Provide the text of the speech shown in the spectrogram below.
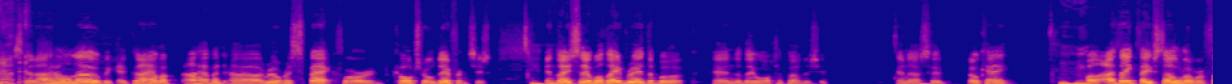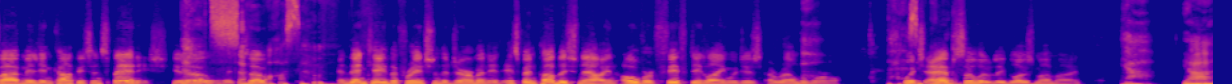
I said, I don't know because I have a I have a uh, real respect for cultural differences. Mm-hmm. And they said, well, they've read the book and they want to publish it. And I said, okay. Mhm. Well, I think they've sold over five million copies in Spanish. You know, so, It's awesome. and then came the French and the German. It, it's been published now in over 50 languages around the world, which incredible. absolutely blows my mind. Yeah. Yeah. Wow.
